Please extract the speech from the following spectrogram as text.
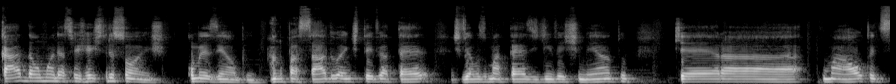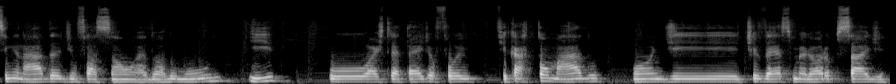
cada uma dessas restrições. Como exemplo, ano passado a gente teve até tivemos uma tese de investimento que era uma alta disseminada de inflação ao redor do mundo e o, a estratégia foi ficar tomado onde tivesse melhor upside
